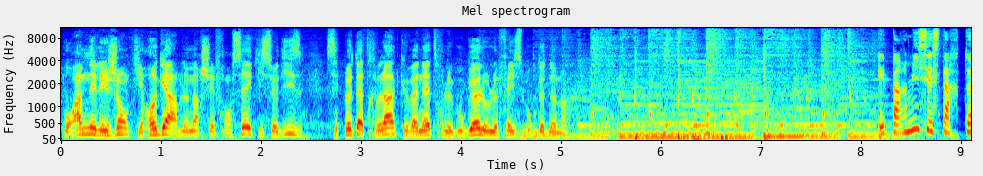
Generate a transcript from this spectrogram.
pour amener les gens qui regardent le marché français et qui se disent c'est peut-être là que va naître le Google ou le Facebook de demain. Et parmi ces startups,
